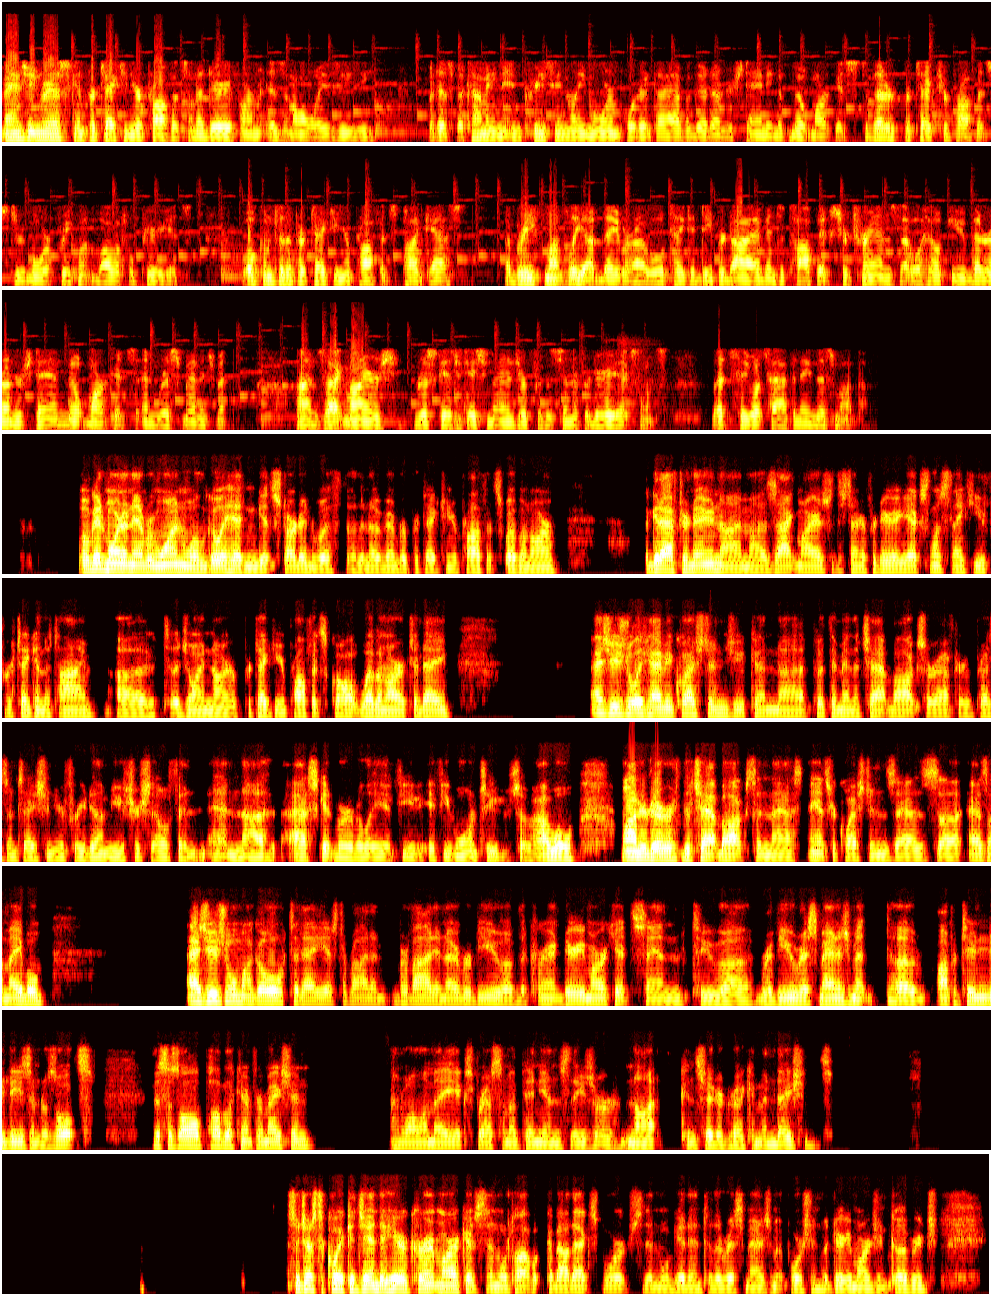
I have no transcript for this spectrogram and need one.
Managing risk and protecting your profits on a dairy farm isn't always easy, but it's becoming increasingly more important to have a good understanding of milk markets to better protect your profits through more frequent volatile periods. Welcome to the Protecting Your Profits podcast, a brief monthly update where I will take a deeper dive into topics or trends that will help you better understand milk markets and risk management. I'm Zach Myers, Risk Education Manager for the Center for Dairy Excellence. Let's see what's happening this month. Well, good morning, everyone. We'll go ahead and get started with the November Protecting Your Profits webinar. Good afternoon. I'm uh, Zach Myers with the Center for Dairy Excellence. Thank you for taking the time uh, to join our Protecting Your Profits call webinar today. As usual, if you have any questions, you can uh, put them in the chat box or after the presentation, you're free to unmute yourself and, and uh, ask it verbally if you if you want to. So I will monitor the chat box and ask, answer questions as uh, as I'm able. As usual, my goal today is to provide, provide an overview of the current dairy markets and to uh, review risk management uh, opportunities and results. This is all public information. And while I may express some opinions, these are not considered recommendations. So just a quick agenda here, current markets, then we'll talk about exports, then we'll get into the risk management portion with dairy margin coverage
